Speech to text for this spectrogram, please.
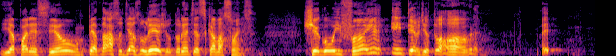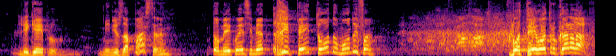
e apareceu um pedaço de azulejo durante as escavações. Chegou o IFAM e interditou a obra. Aí, liguei para o ministro da pasta, né? Tomei conhecimento, ripei todo mundo do IFAM. Botei outro cara lá.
